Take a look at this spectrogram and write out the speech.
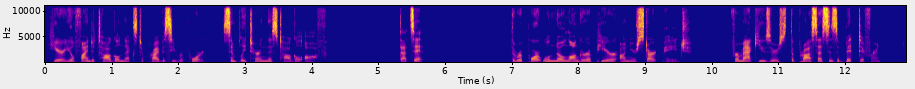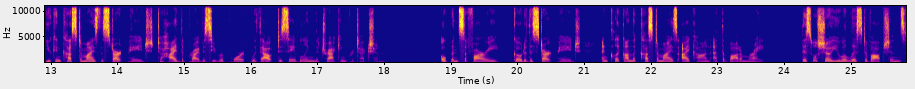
Here you'll find a toggle next to Privacy Report. Simply turn this toggle off. That's it. The report will no longer appear on your Start page. For Mac users, the process is a bit different. You can customize the Start page to hide the privacy report without disabling the tracking protection. Open Safari, go to the Start page, and click on the Customize icon at the bottom right. This will show you a list of options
